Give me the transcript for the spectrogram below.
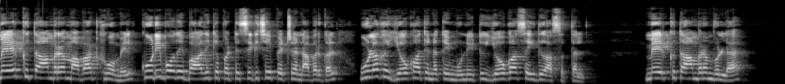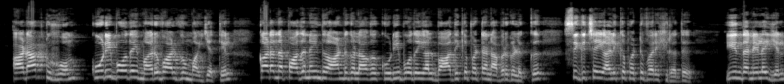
மேற்கு தாம்பரம் அபாட் ஹோமில் குடிபோதை பாதிக்கப்பட்டு சிகிச்சை பெற்ற நபர்கள் உலக யோகா தினத்தை முன்னிட்டு யோகா செய்து அசத்தல். மேற்கு தாம்பரம் உள்ள அடாப்ட் ஹோம் குடிபோதை மறுவாழ்வு மையத்தில் கடந்த பதினைந்து ஆண்டுகளாக குடிபோதையால் பாதிக்கப்பட்ட நபர்களுக்கு சிகிச்சை அளிக்கப்பட்டு வருகிறது. இந்த நிலையில்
